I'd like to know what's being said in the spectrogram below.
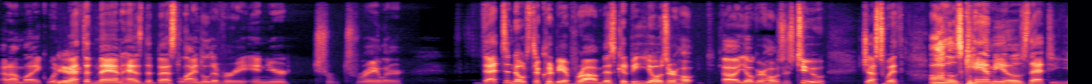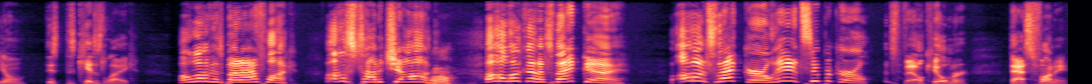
And I'm like, when Yeah. Method Man has the best line delivery in your tr- trailer, that denotes there could be a problem. This could be Yoser Ho- uh, Yoger Hosers too, just with all those cameos that you know this this kid's like, oh look, it's Ben Affleck. Oh, it's Tommy Chong. Oh. Oh, look at it's that guy. Oh, it's that girl. Hey, it's Supergirl. It's Val Kilmer. That's funny.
